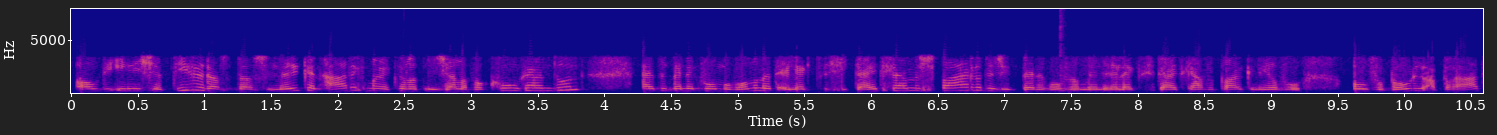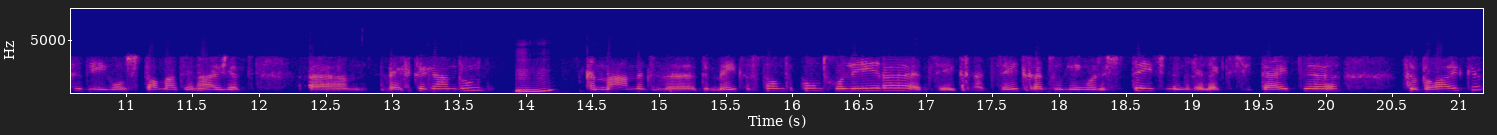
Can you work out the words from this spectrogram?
al die initiatieven, dat, dat is leuk en aardig, maar ik wil het nu zelf ook gewoon gaan doen. En toen ben ik gewoon begonnen met elektriciteit gaan besparen. Dus ik ben gewoon veel minder elektriciteit gaan verbruiken. En heel veel overbodige apparaten die je gewoon standaard in huis hebt, ehm, weg te gaan doen. Mhm. En maandelijks de, de meterstand te controleren, et cetera, et cetera. En toen gingen we dus steeds minder elektriciteit eh, verbruiken.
